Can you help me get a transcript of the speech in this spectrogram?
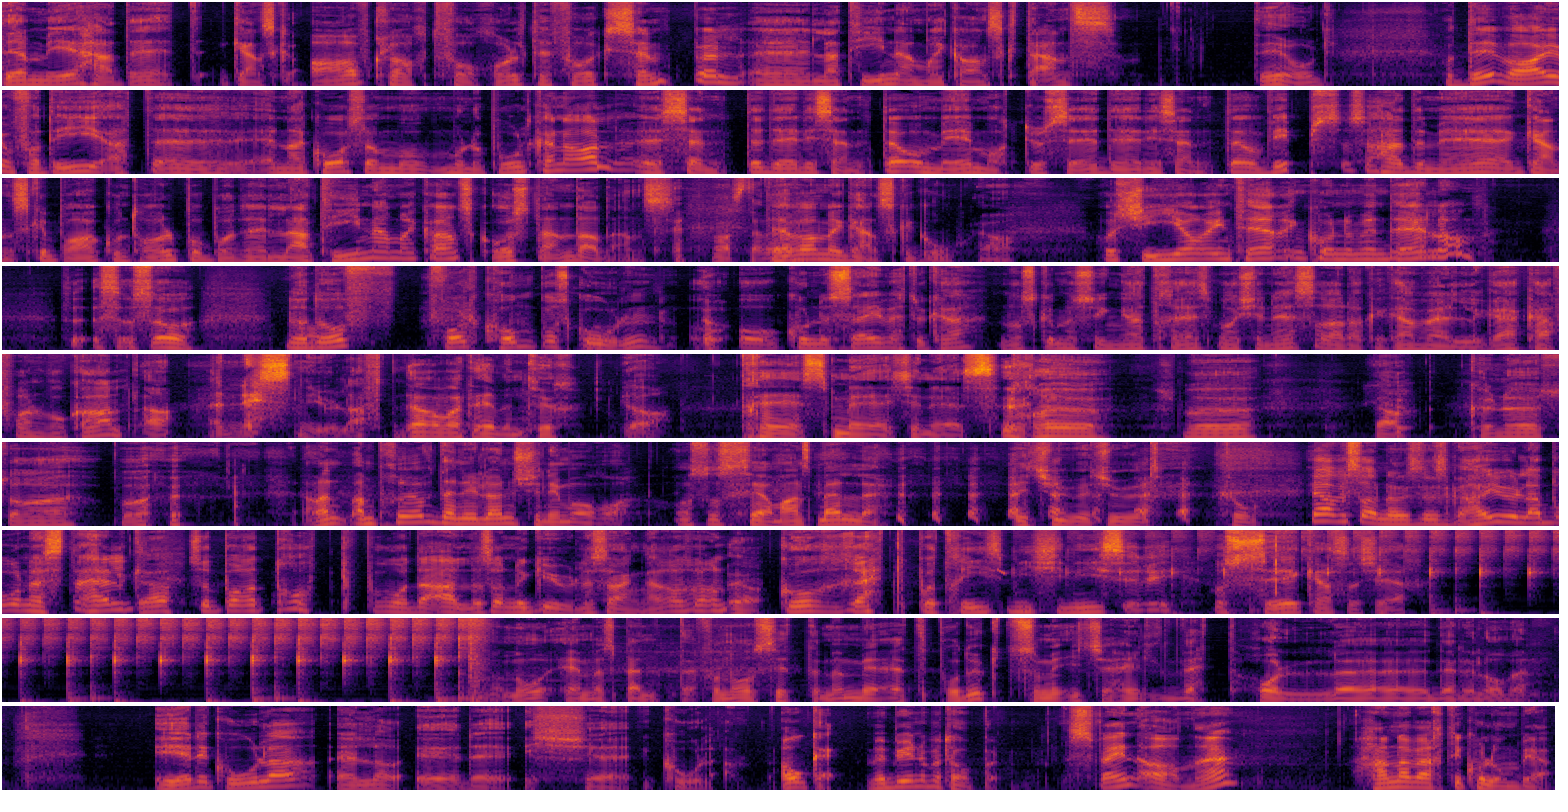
der vi hadde et ganske avklart forhold til f.eks. Eh, latinamerikansk dans. Det òg. Og det var jo fordi at eh, NRK som monopolkanal eh, sendte det de sendte, og vi måtte jo se det de sendte. Og vips, så hadde vi ganske bra kontroll på både latinamerikansk og standarddans. Der var vi ganske gode. Ja. Og skiorientering kunne vi en del om. Så, så, så når da folk kom på skolen og, og kunne si, vet du hva, nå skal vi synge tre små kinesere, dere kan velge hvilken vokal, Ja. er nesten julaften. Det har vært eventyr. Ja. Tre smed kineser. Tre smø, Ja. kinesere. Ja, men, men prøv den i lunsjen i morgen, og så ser man smelle i 2022. Ja, hvis noen som skal ha julebord neste helg, Ja. så bare dropp på en måte alle sånne gule sanger og sånn. Ja. Gå rett på Tri Kineseri og se hva som skjer. Nå er vi spente, for nå sitter vi med et produkt som vi ikke helt vet holder det det lover. Er det cola, eller er det ikke cola? Ok, vi begynner på toppen. Svein Arne, han har vært i Colombia.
